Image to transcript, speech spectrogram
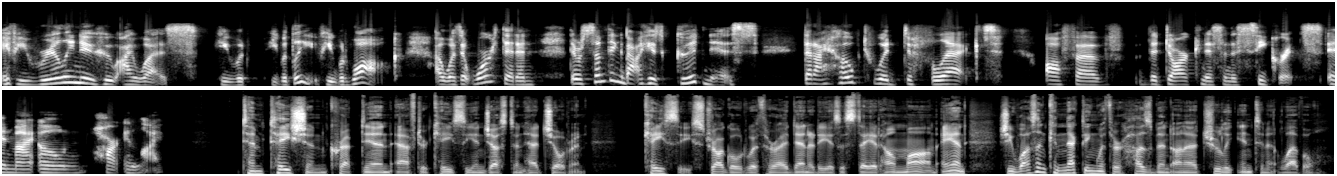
if he really knew who I was, he would he would leave. He would walk. I wasn't worth it. And there was something about his goodness that I hoped would deflect off of the darkness and the secrets in my own heart and life. Temptation crept in after Casey and Justin had children. Casey struggled with her identity as a stay at home mom, and she wasn't connecting with her husband on a truly intimate level.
